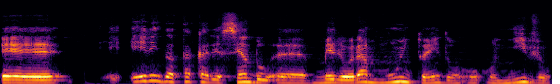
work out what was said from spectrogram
é, ele ainda está carecendo é, melhorar muito ainda o, o nível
